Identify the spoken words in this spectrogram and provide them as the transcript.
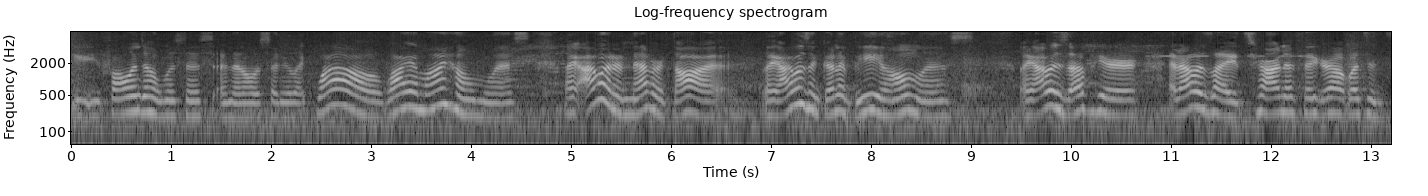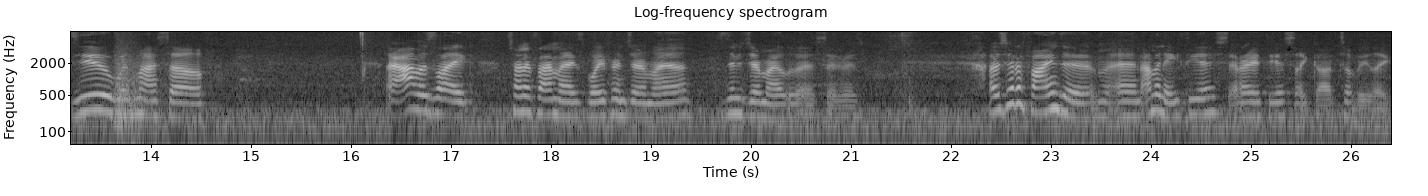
You, you fall into homelessness, and then all of a sudden you're like, wow, why am I homeless? Like I would have never thought, like I wasn't gonna be homeless. Like I was up here, and I was like trying to figure out what to do with myself. Like, I was like trying to find my ex-boyfriend Jeremiah. His name is Jeremiah Lewis, anyways. I was trying to find him, and I'm an atheist, and our atheist, like, God told me, like,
